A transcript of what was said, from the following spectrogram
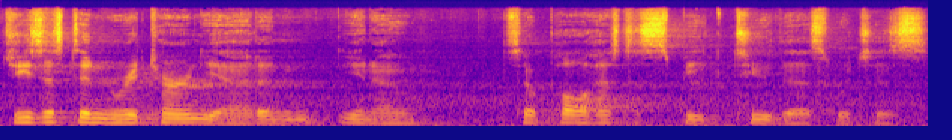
Jesus didn't return yet, and you know, so Paul has to speak to this, which is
